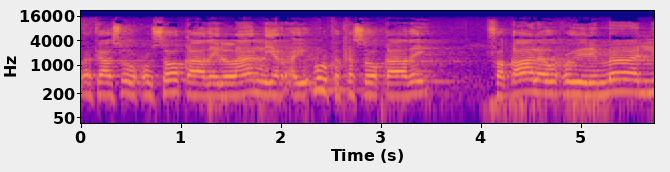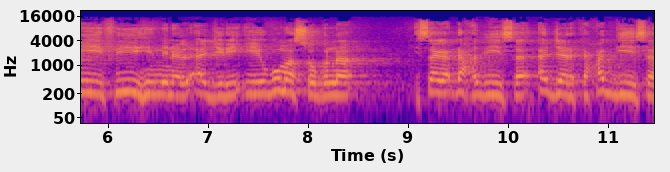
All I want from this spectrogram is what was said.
markaasuu wuxuu soo qaaday laan yar ayuu dhulka ka soo qaaday. Fa qaala wuxuu yidhi maa lii fiihi min alajri iiguma sugna isaga dhexdiisa ajarka xaggiisa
